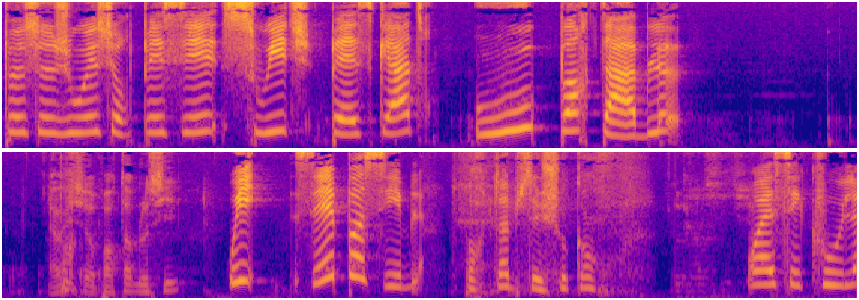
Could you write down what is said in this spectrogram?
peut se jouer sur PC, Switch, PS4 ou portable. Ah oui, sur portable aussi Oui, c'est possible. Portable, c'est choquant. Ouais, c'est cool.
